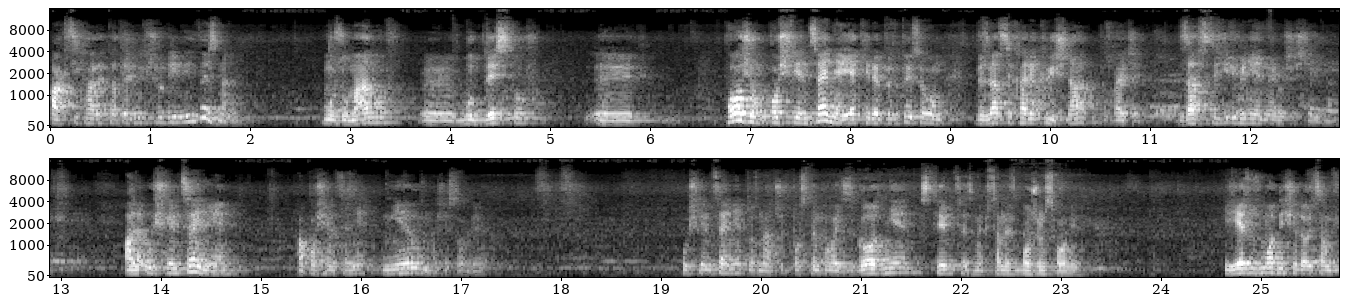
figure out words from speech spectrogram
akcji charytatywnych wśród innych wyznań. Muzułmanów, yy, buddystów. Yy, poziom poświęcenia, jaki reprezentuje sobą wyznawcy Hare Krishna, posłuchajcie, zawstydziliby niejednego chrześcijanina. Ale uświęcenie, a poświęcenie nie równa się sobie. Uświęcenie to znaczy postępować zgodnie z tym, co jest napisane w Bożym Słowie. I Jezus modli się do Ojca, mówi,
